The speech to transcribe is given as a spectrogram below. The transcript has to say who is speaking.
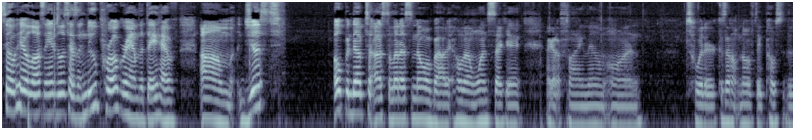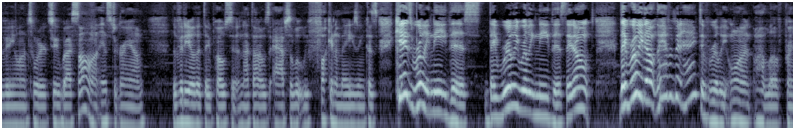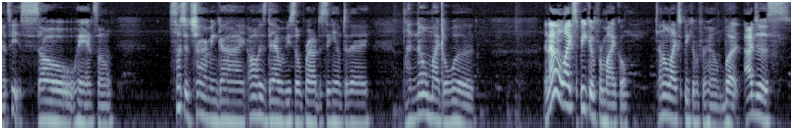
Speaker 1: So here, Los Angeles has a new program that they have um, just opened up to us to let us know about it. Hold on one second. I gotta find them on Twitter because I don't know if they posted the video on Twitter too, but I saw on Instagram the video that they posted and I thought it was absolutely fucking amazing because kids really need this. They really, really need this. They don't they really don't. They haven't been active really on. Oh, I love Prince. He is so handsome. Such a charming guy. Oh, his dad would be so proud to see him today. I know Michael would. And I don't like speaking for Michael. I don't like speaking for him. But I just.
